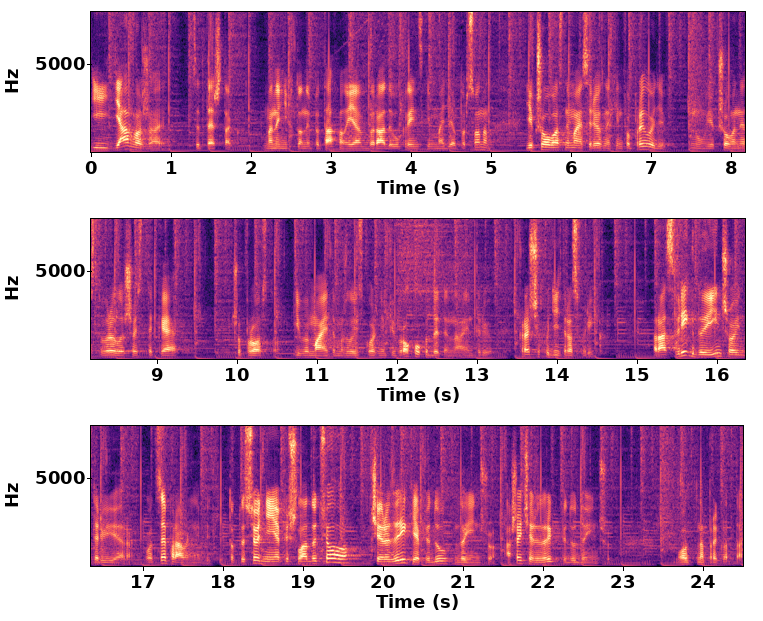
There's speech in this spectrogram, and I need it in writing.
І я вважаю, це теж так. Мене ніхто не питав, але я би радив українським медіаперсонам. Якщо у вас немає серйозних інфоприводів, ну якщо ви не створили щось таке, що просто, і ви маєте можливість кожні півроку ходити на інтерв'ю, краще ходіть раз в рік. Раз в рік до іншого інтерв'юера. Оце правильний підхід. Тобто сьогодні я пішла до цього, через рік я піду до іншого, а ще через рік піду до іншого. От, наприклад, так.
